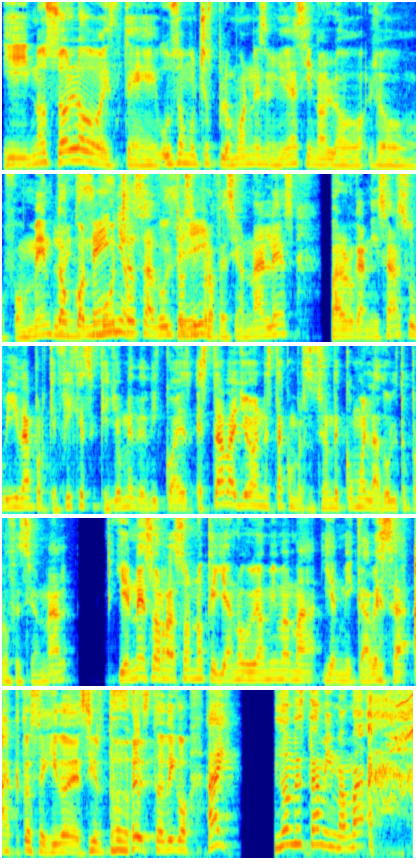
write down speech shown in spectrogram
y no solo este, uso muchos plumones en mi vida, sino lo, lo fomento con muchos adultos y profesionales para organizar su vida, porque fíjese que yo me dedico a eso. Estaba yo en esta conversación de cómo el adulto profesional y en eso razono que ya no veo a mi mamá y en mi cabeza, acto seguido de decir todo esto, digo, ay, ¿y dónde está mi mamá?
